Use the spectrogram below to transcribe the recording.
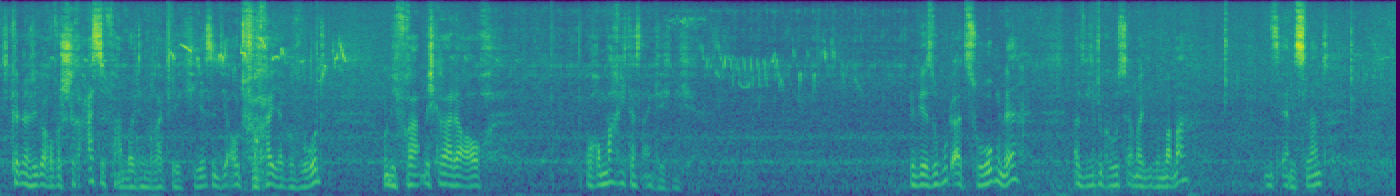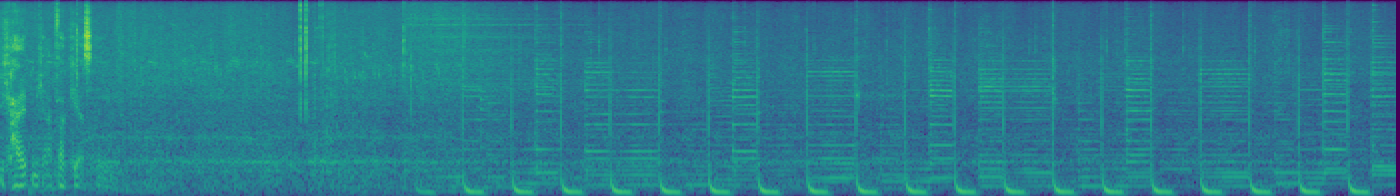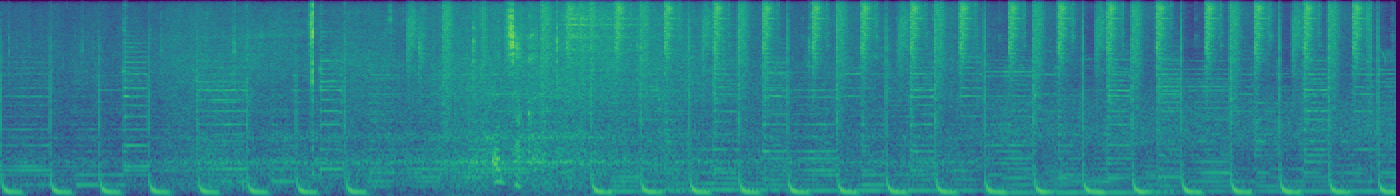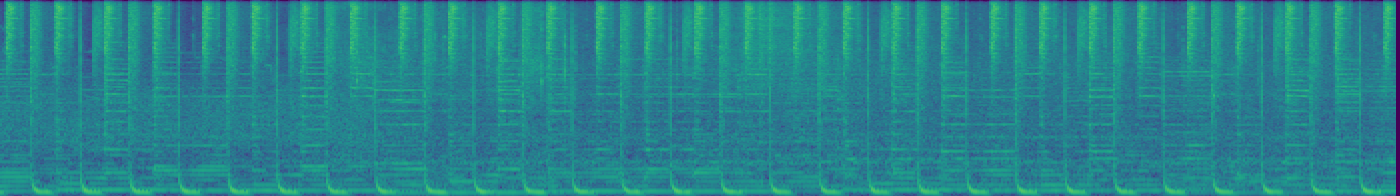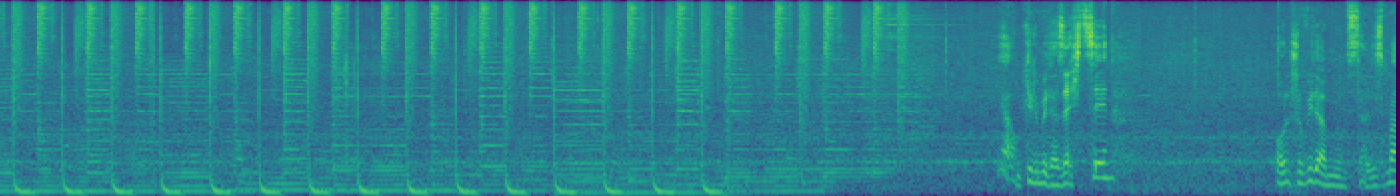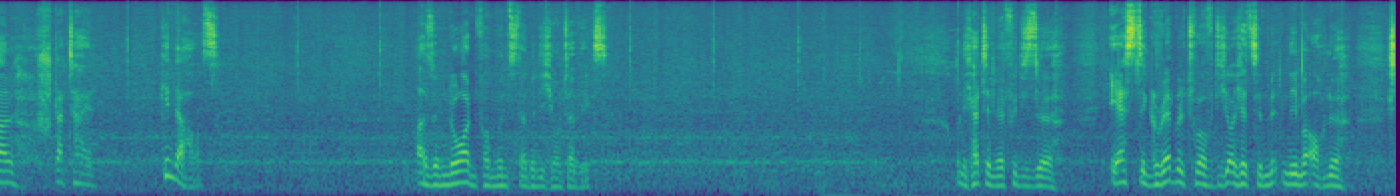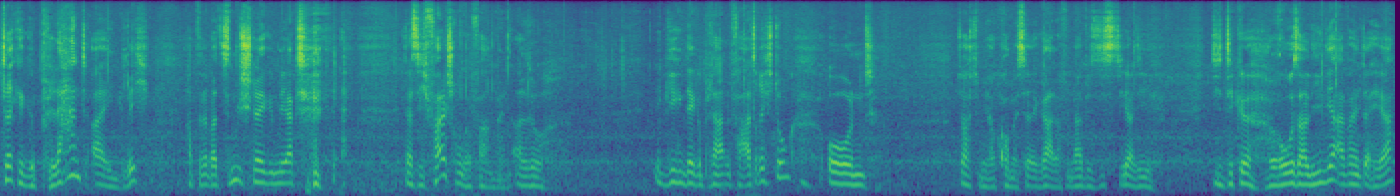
Ich könnte natürlich auch auf der Straße fahren bei dem Radweg. Hier sind die Autofahrer ja gewohnt. Und ich frage mich gerade auch, Warum mache ich das eigentlich nicht? bin wieder so gut erzogen. Ne? Also liebe Grüße an meine liebe Mama ins Emsland. Ich halte mich an Verkehrsregeln. Und zack. Kilometer 16 und schon wieder Münster. Diesmal Stadtteil Kinderhaus. Also im Norden von Münster bin ich hier unterwegs. Und ich hatte mir für diese erste Gravel-Tour, auf die ich euch jetzt hier mitnehme, auch eine Strecke geplant eigentlich. Habe dann aber ziemlich schnell gemerkt, dass ich falsch rumgefahren bin. Also entgegen der geplanten Fahrtrichtung. Und dachte mir, ja komm, ist ja egal. Auf dem Navi siehst du ja die die dicke rosa Linie einfach hinterher.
